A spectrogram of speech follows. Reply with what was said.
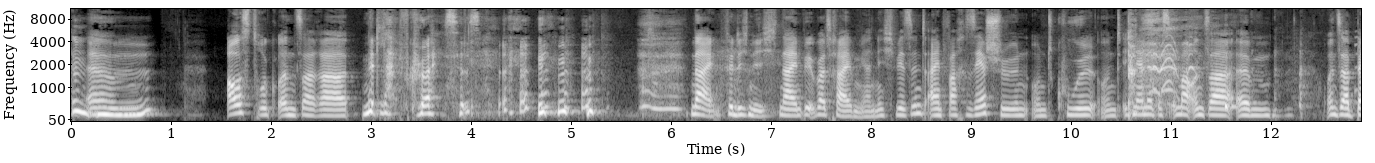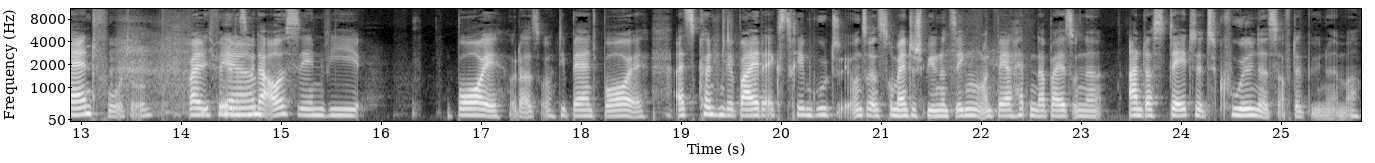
Mhm. Ähm, Ausdruck unserer Midlife Crisis. Nein, finde ich nicht. Nein, wir übertreiben ja nicht. Wir sind einfach sehr schön und cool und ich nenne das immer unser, ähm, unser Bandfoto, weil ich finde, Ja. dass wir da aussehen wie Boy oder so, die Band Boy, als könnten wir beide extrem gut unsere Instrumente spielen und singen und wir hätten dabei so eine understated Coolness auf der Bühne immer.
